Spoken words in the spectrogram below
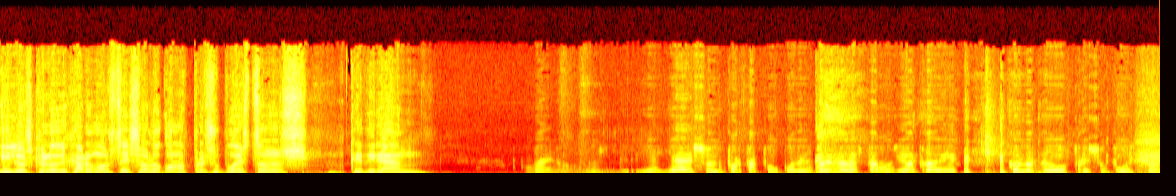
¿Y los que lo dejaron a usted solo con los presupuestos, qué dirán? Bueno, ya, ya eso importa poco. Dentro de nada estamos ya otra vez con los nuevos presupuestos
